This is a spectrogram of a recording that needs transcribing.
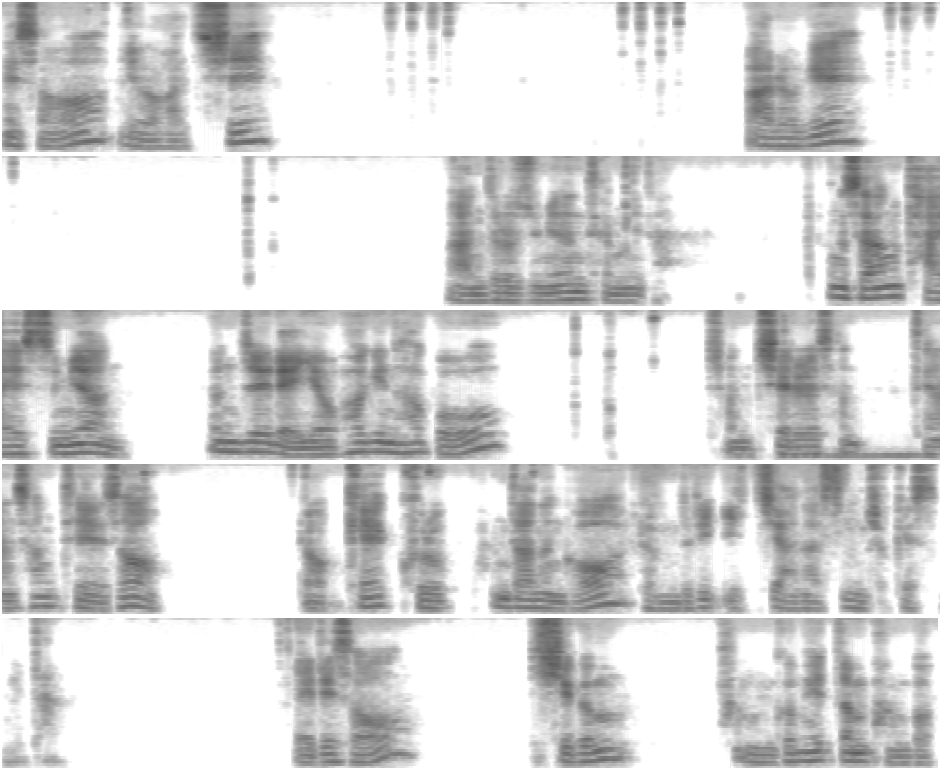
해서 이와 같이 빠르게 만들어주면 됩니다. 항상 다 했으면 현재 레이어 확인하고 전체를 선택한 상태에서 이렇게 그룹 한다는 거 여러분들이 잊지 않았으면 좋겠습니다. 예를 들어서 지금 방금 했던 방법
